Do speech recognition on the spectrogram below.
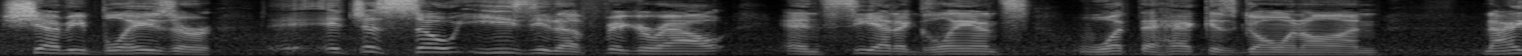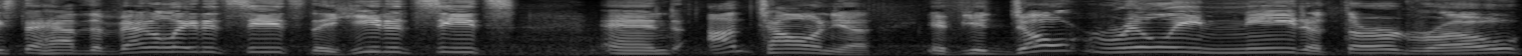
Chevy Blazer, it's just so easy to figure out and see at a glance what the heck is going on. Nice to have the ventilated seats, the heated seats, and I'm telling you, if you don't really need a third row,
